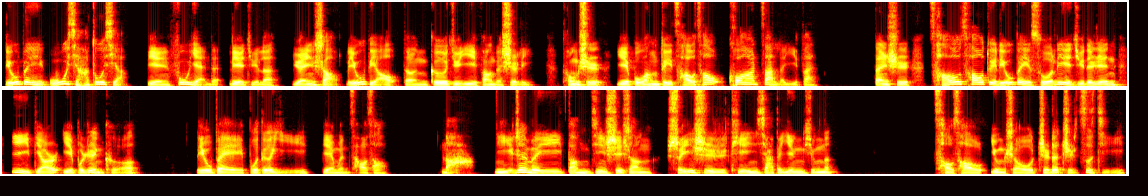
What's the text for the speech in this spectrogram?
刘备无暇多想，便敷衍地列举了袁绍、刘表等割据一方的势力，同时也不忘对曹操夸赞了一番。但是曹操对刘备所列举的人一点儿也不认可，刘备不得已便问曹操：“那你认为当今世上谁是天下的英雄呢？”曹操用手指了指自己，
